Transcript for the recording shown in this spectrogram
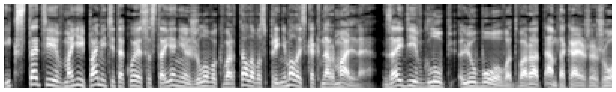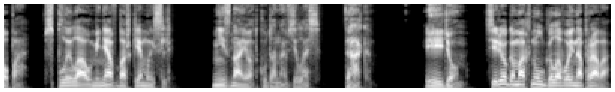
И, кстати, в моей памяти такое состояние жилого квартала воспринималось как нормальное. Зайди вглубь любого двора, там такая же жопа. Всплыла у меня в башке мысль. Не знаю, откуда она взялась. «Так, идем». Серега махнул головой направо.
